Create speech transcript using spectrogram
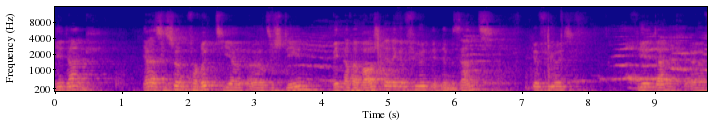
Vielen Dank. Ja, es ist schon verrückt, hier äh, zu stehen, mitten auf der Baustelle gefühlt, mit einem Sand gefühlt. Vielen Dank äh,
